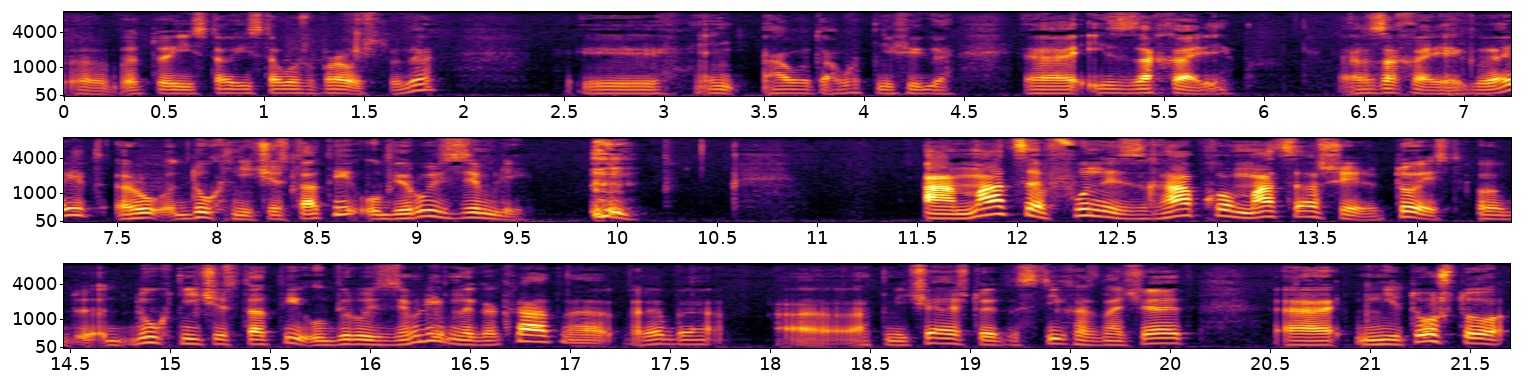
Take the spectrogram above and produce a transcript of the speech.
Э, то есть из того же пророчества, да? И, а вот, а вот нифига. Э, из Захарии. Захария говорит, дух нечистоты уберу с земли. А маца фун из габху маца ашир. То есть, э, дух нечистоты уберу с земли многократно. Рэбе э, отмечает, что этот стих означает э, не то, что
